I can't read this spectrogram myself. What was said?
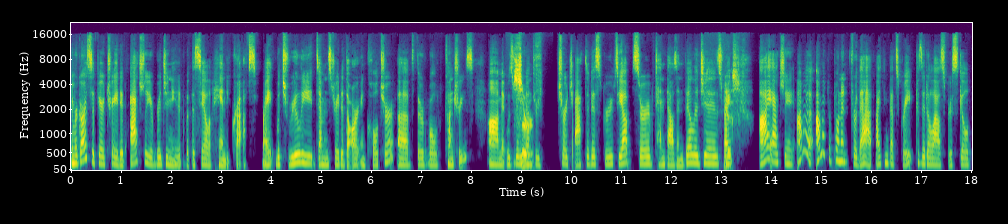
in regards to fair trade, it actually originated with the sale of handicrafts, right? Which really demonstrated the art and culture of third world countries. Um, it was really SERRV. done through church activist groups. Yep. Served 10,000 villages, right? Yes. I actually, I'm a, I'm a proponent for that. I think that's great because it allows for skill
